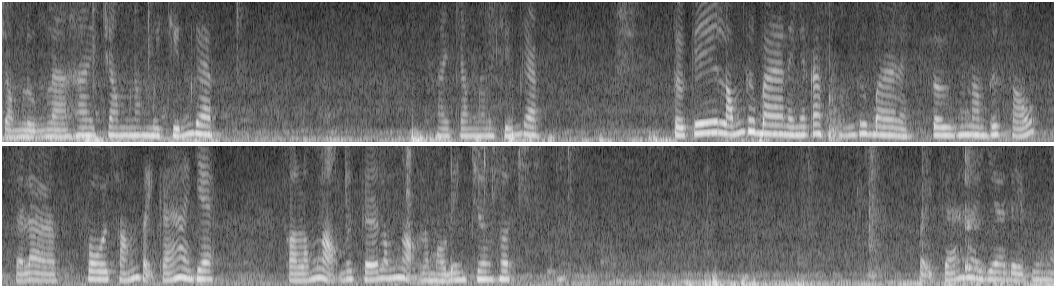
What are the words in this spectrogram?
trọng lượng là 259g 259g từ cái lóng thứ ba này nha các lóng thứ ba này, từ năm thứ sáu sẽ là phôi xoắn vảy cá hai da. Còn lóng ngọn với kế lóng ngọn là màu đen trơn thôi. Vảy cá hai da đẹp luôn nè.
